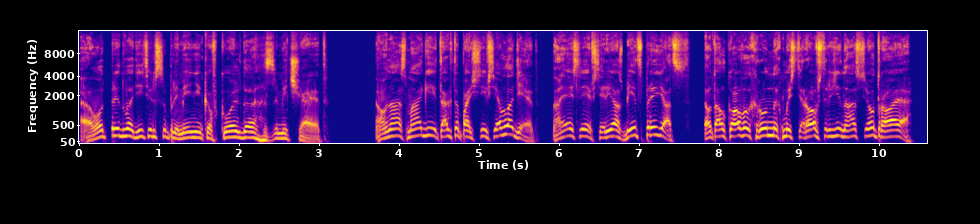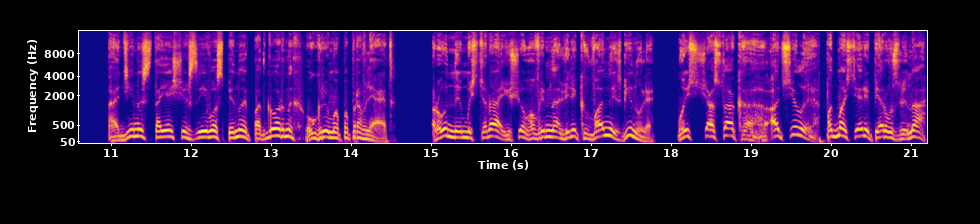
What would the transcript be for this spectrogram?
А вот предводитель соплеменников Кольда замечает. «У нас магии так-то почти все владеют, но если всерьез биться придется, то толковых рунных мастеров среди нас всего трое». Один из стоящих за его спиной подгорных угрюмо поправляет. «Рунные мастера еще во времена Великой войны сгинули. Мы сейчас так, э, от силы, подмастерье первого звена».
